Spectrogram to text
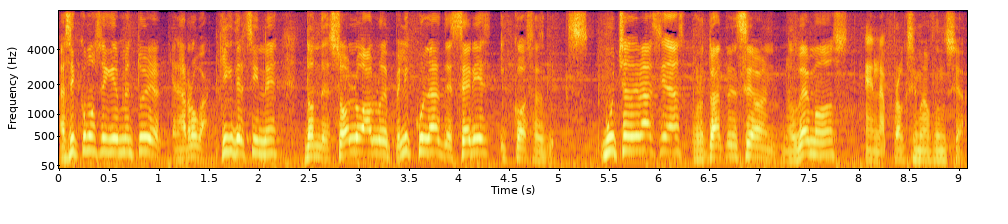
así como seguirme en Twitter en arroba geek del cine, donde solo hablo de películas, de series y cosas geeks. Muchas gracias por tu atención, nos vemos en la próxima función.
